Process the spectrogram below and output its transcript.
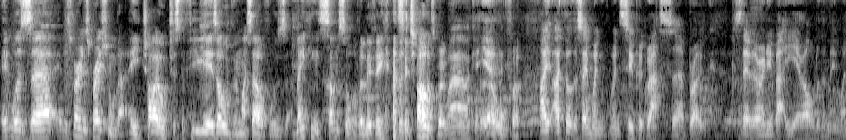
it, was uh, it was very inspirational that a child just a few years older than myself was making some sort of a living as a child's book Wow, okay, uh, yeah. author. I, I thought the same when, when Supergrass uh, broke, because they were only about a year older than me when,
